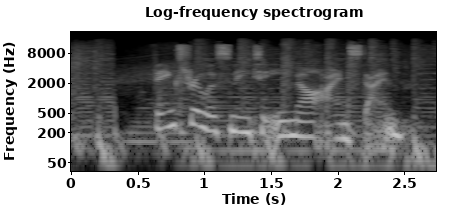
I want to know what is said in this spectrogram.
Thanks for listening to Email Einstein.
